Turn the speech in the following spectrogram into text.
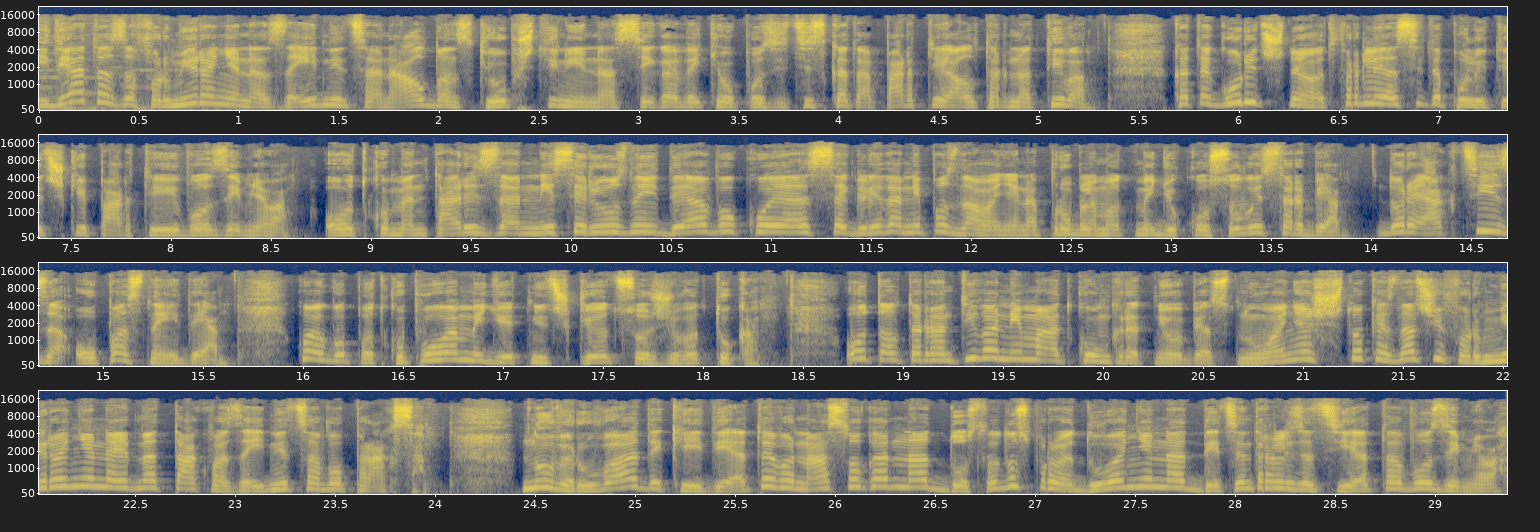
Идејата за формирање на заедница на албански општини на сега веќе опозицијската партија Алтернатива категорично ја отфрлија сите политички партии во земјава. Од коментари за несериозна идеја во која се гледа непознавање на проблемот меѓу Косово и Србија, до реакции за опасна идеја, која го подкупува меѓуетничкиот соживот тука. Од Алтернатива немаат конкретни објаснувања што ќе значи формирање на една таква заедница во пракса, но веруваат дека идејата е во насога на доследно спроведување на децентрализацијата во земјава.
